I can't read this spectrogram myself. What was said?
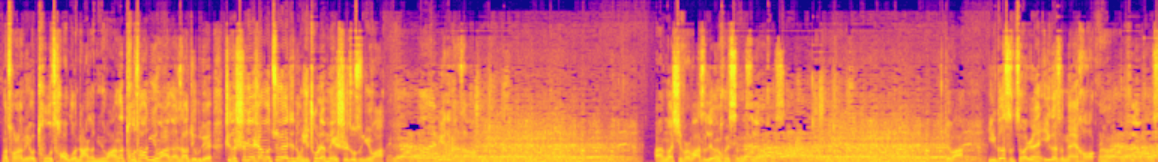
我从来没有吐槽过哪个女娃，我吐槽女娃干啥？对不对？这个世界上我最爱的东西，除了美食就是女娃，我爱别的干啥？啊，我媳妇娃是另一回事，那是另一回事，对吧？一个是责任，一个是爱好，啊，那是两回事。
